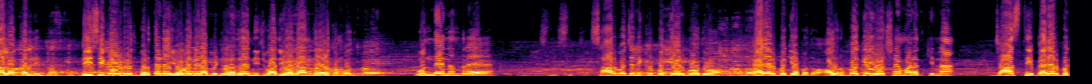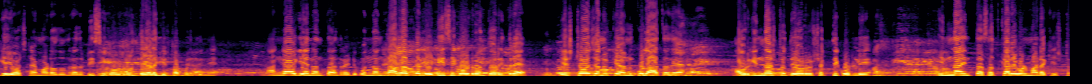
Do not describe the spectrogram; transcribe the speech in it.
ತಾಲೂಕಲ್ಲಿ ಡಿ ಸಿ ಗೌಡ್ರದ್ದು ಬರ್ತಡೇ ಯೋಗ ದಿನ ಬಿಟ್ಟಿರೋದೇ ನಿಜವಾದ ಯೋಗ ಅಂತ ಹೇಳ್ಕೊಬೋದು. ಒಂದೇನಂದ್ರೆ ಸಾರ್ವಜನಿಕರ ಬಗ್ಗೆ ಇರ್ಬೋದು ಬೇರೆಯವ್ರ ಬಗ್ಗೆ ಇರ್ಬೋದು, ಅವ್ರ ಬಗ್ಗೆ ಯೋಚನೆ ಮಾಡೋದಕ್ಕಿಂತ ಜಾಸ್ತಿ ಬೇರೆಯವ್ರ ಬಗ್ಗೆ ಯೋಚನೆ ಮಾಡೋದು ಅಂದರೆ ಅದು ಡಿ ಸಿ ಗೌಡ್ರು ಅಂತ ಹೇಳಕ್ಕೆ ಇಷ್ಟಪಡ್ತೀನಿ. ಹಂಗಾಗಿ ಏನಂತ ಅಂದರೆ ಒಂದೊಂದು ತಾಲೂಕಲ್ಲಿ ಡಿ ಸಿ ಗೌಡ್ರು ಅಂತವ್ರು ಇದ್ದರೆ ಎಷ್ಟೋ ಜನಕ್ಕೆ ಅನುಕೂಲ ಆಗ್ತದೆ. ಅವ್ರಿಗೆ ಇನ್ನಷ್ಟು ದೇವರು ಶಕ್ತಿ ಕೊಡಲಿ. ಇನ್ನೂ ಇಂಥ ಸತ್ಕಾರ್ಯಗಳು ಮಾಡೋಕ್ಕೆ ಇಷ್ಟ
